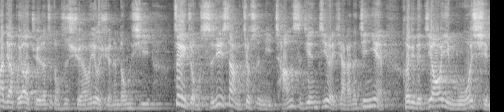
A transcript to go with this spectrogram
大家不要觉得这种是玄而又玄的东西，这种实际上就是你长时间积累下来的经验和你的交易模型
